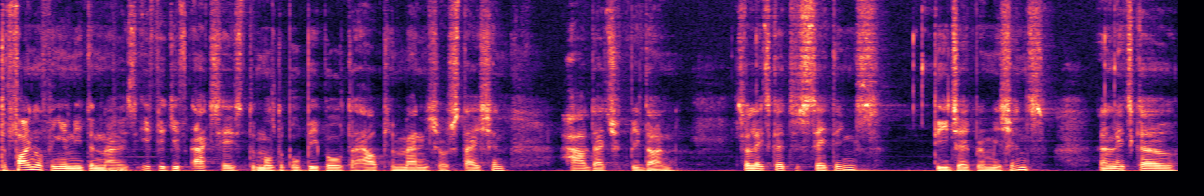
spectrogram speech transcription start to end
The final thing you need to know is if you give access to multiple people to help you manage your station, how that should be done. So let's go to settings, DJ permissions, and let's go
